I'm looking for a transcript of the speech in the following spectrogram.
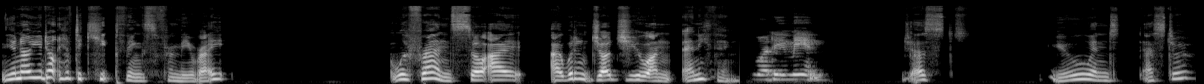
You know, you don't have to keep things from me, right? We're friends, so I I wouldn't judge you on anything. What do you mean? Just you and Esther?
